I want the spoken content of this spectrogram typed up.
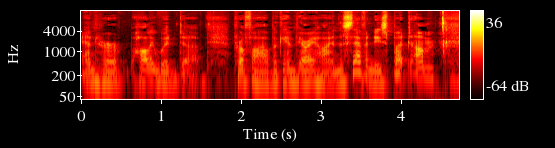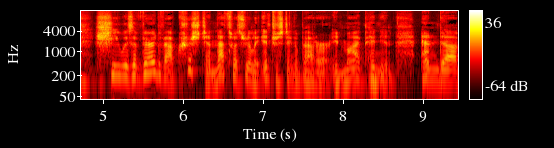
and her Hollywood uh, profile became very high in the 70s. But um, she was a very devout Christian. That's what's really interesting about her, in my opinion, and uh,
